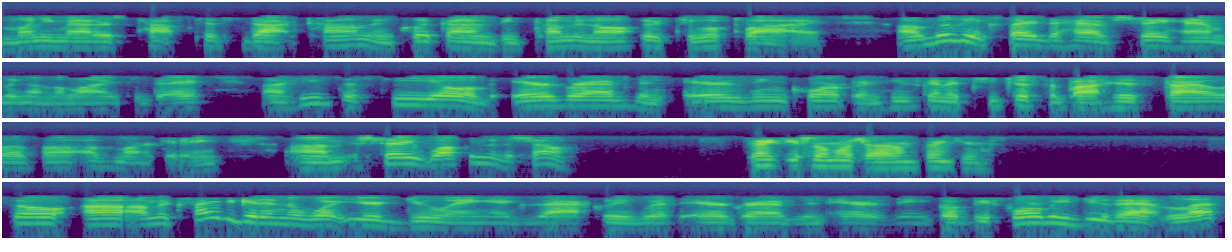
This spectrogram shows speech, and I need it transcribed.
moneymatterstoptips.com, and click on Become an Author to apply. I'm really excited to have Shay Hambling on the line today. Uh, he's the CEO of AirGrabz and AirZing Corp, and he's going to teach us about his style of uh, of marketing. Um, Shay, welcome to the show. Thank you so much, Adam. Thank you. So uh, I'm excited to get into what you're doing exactly with AirGrabz and AirZing. But before we do that, let's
